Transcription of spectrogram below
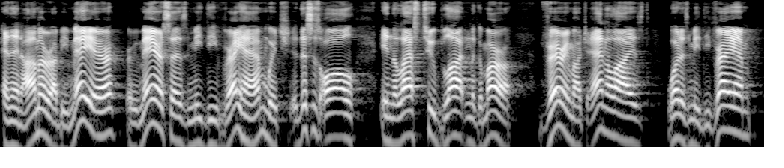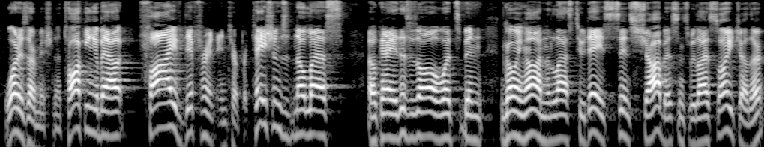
And then Amar Rabbi Meir, Rabbi Meir says Midivraham, which this is all in the last two blot in the Gemara, very much analyzed. What is Midivraham? What is our Mishnah talking about? Five different interpretations, no less. Okay, this is all what's been going on in the last two days since Shabbos, since we last saw each other.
